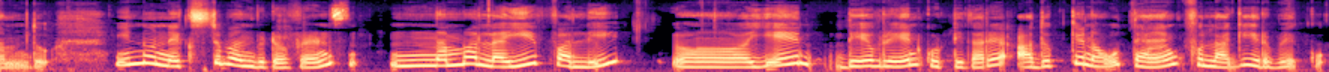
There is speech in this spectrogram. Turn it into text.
ನಮ್ಮದು ಇನ್ನು ನೆಕ್ಸ್ಟ್ ಬಂದುಬಿಟ್ಟು ಫ್ರೆಂಡ್ಸ್ ನಮ್ಮ ಲೈಫಲ್ಲಿ ಏನು ದೇವ್ರು ಏನು ಕೊಟ್ಟಿದ್ದಾರೆ ಅದಕ್ಕೆ ನಾವು ಥ್ಯಾಂಕ್ಫುಲ್ಲಾಗಿ ಇರಬೇಕು.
